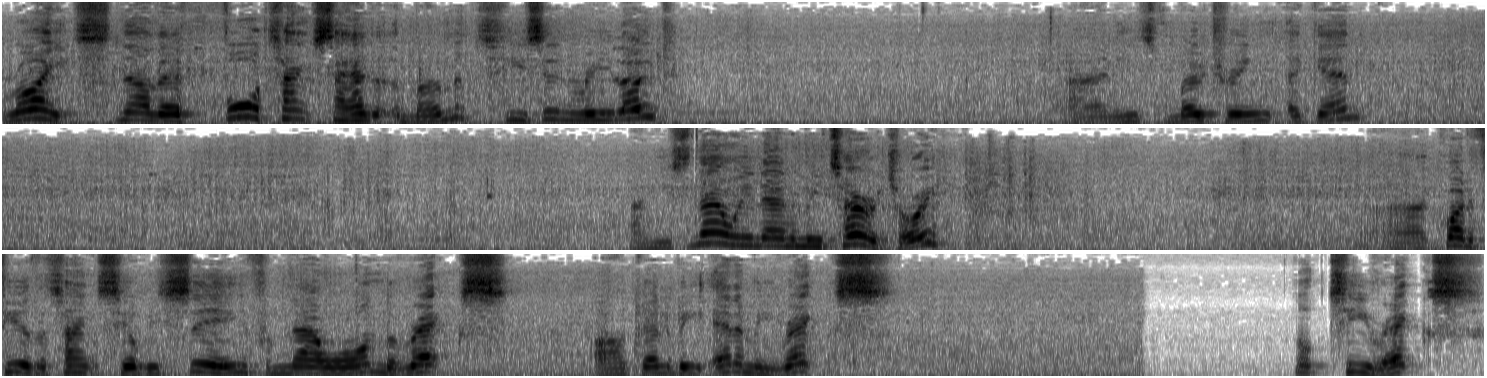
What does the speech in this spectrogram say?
Right, now there are four tanks ahead at the moment. He's in reload. And he's motoring again. And he's now in enemy territory. Uh, quite a few of the tanks he'll be seeing from now on, the wrecks, are going to be enemy wrecks. Not T-Rex.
